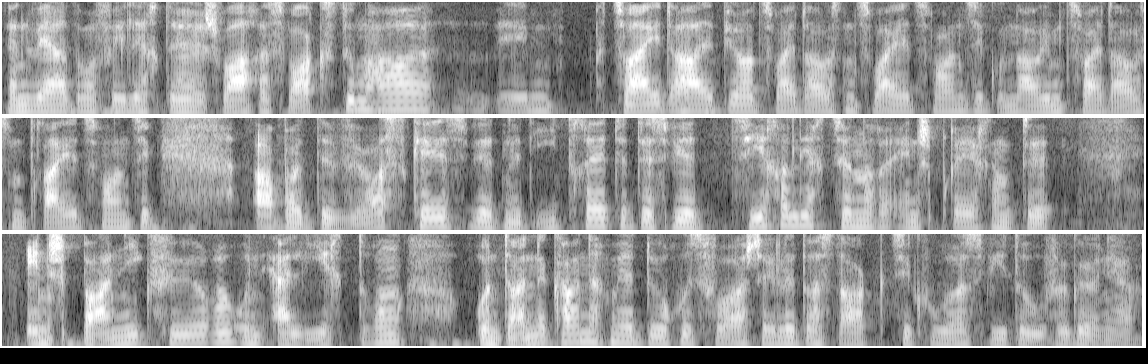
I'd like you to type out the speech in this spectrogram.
Dann werden wir vielleicht ein schwaches Wachstum haben im zweiten Halbjahr 2022 und auch im 2023. Aber der Worst Case wird nicht eintreten. Das wird sicherlich zu einer entsprechenden Entspannung führen und Erleichterung. Und dann kann ich mir durchaus vorstellen, dass der Aktienkurs wieder aufgehen. Ja.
